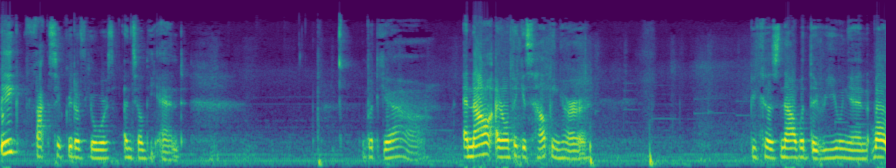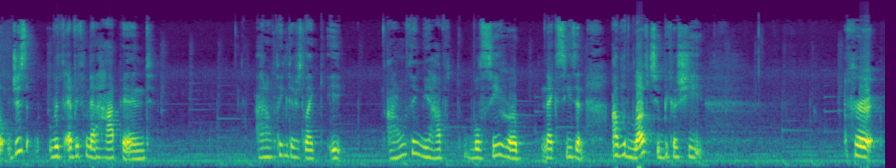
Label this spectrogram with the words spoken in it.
big fat secret of yours until the end. But yeah. And now I don't think it's helping her. Because now with the reunion, well, just with everything that happened, I don't think there's like it, I don't think we have we'll see her next season. I would love to because she her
